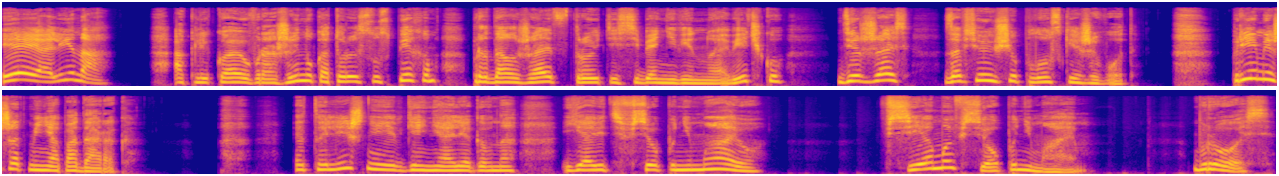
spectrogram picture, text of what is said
«Эй, Алина!» Окликаю вражину, которая с успехом продолжает строить из себя невинную овечку, держась за все еще плоский живот. «Примешь от меня подарок?» «Это лишнее, Евгения Олеговна. Я ведь все понимаю». «Все мы все понимаем». «Брось.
